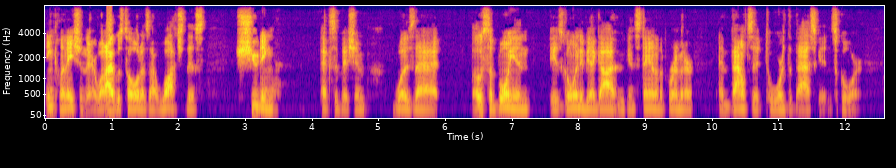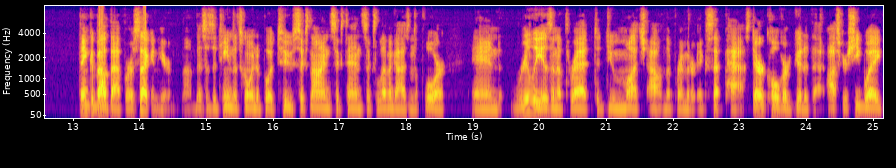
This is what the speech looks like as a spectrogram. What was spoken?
inclination there. What I was told as I watched this shooting exhibition was that Osabuohien is going to be a guy who can stand on the perimeter and bounce it toward the basket and score. Think about that for a second here. Uh, this is a team that's going to put two 6'9, 6'10, 6'11 guys on the floor and really isn't a threat to do much out in the perimeter except pass. Derek Culver, good at that. Oscar Tshiebwe,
